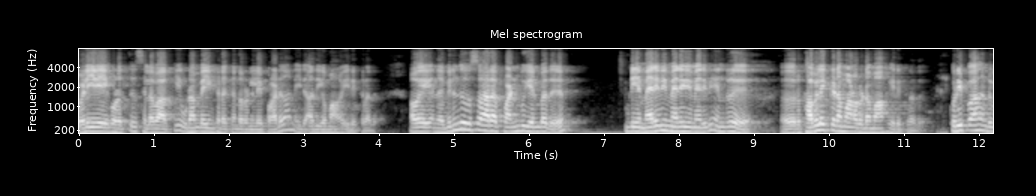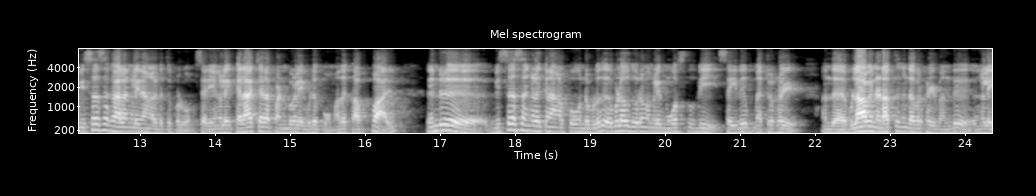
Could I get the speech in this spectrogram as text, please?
வெளியிலே கொடுத்து செலவாக்கி உடம்பையும் கிடக்கின்ற ஒரு நிலைப்பாடு தான் இது அதிகமாக இருக்கிறது. அவை இந்த விருந்துசார பண்பு என்பது இப்படியே மருவி மருவி மருவி என்று ஒரு கவலைக்கிடமான ஒரு இடமாக இருக்கிறது. குறிப்பாக இன்று விசேஷ காலங்களை நாங்கள் எடுத்துக்கொள்வோம். சரி எங்களை கலாச்சார பண்புகளை விடுப்போம். அதுக்கு அப்பால் என்று விசேஷங்களுக்கு நாங்கள் போகின்ற பொழுது எவ்வளவு தூரம் எங்களை முகஸ்துதி செய்து மற்றவர்கள் அந்த விழாவை நடத்துகின்றவர்கள் வந்து எங்களை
